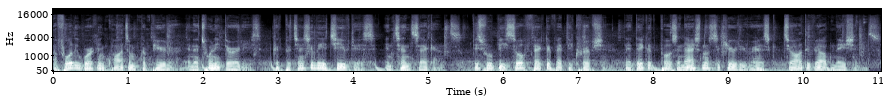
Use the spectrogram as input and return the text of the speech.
a fully working quantum computer in the 2030s could potentially achieve this in 10 seconds. This would be so effective at decryption that they could pose a national security risk to all developed nations.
